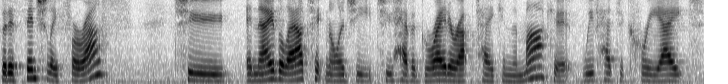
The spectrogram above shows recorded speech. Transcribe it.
but essentially, for us to enable our technology to have a greater uptake in the market, we've had to create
